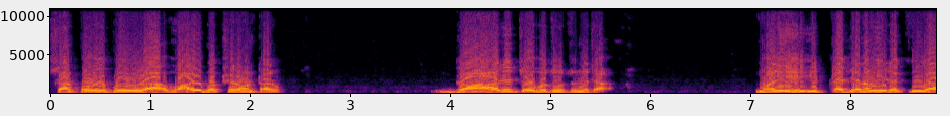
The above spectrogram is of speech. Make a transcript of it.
సర్పం ఎప్పుడు కూడా వాయుభక్షణం అంటారు. గాలితో బతుకుతుందట. మరి ఇట్లా జనం ఈ రకంగా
